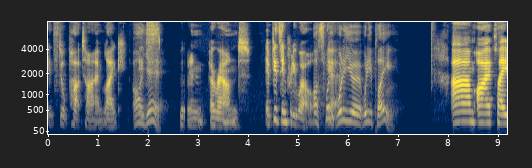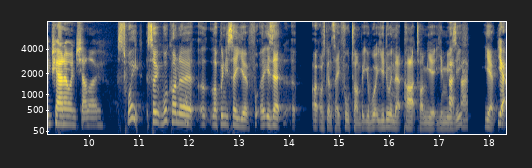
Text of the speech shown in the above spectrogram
it's still part time. Like, Oh it's yeah. around. It fits in pretty well. Oh sweet. yeah. What are you What are you playing? Um, I play piano and cello. Sweet. So, what kind of like when you say you are is that? Uh, I was going to say full time, but you're you're doing that part time. Your your music. Part-time. Yeah. Yeah.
